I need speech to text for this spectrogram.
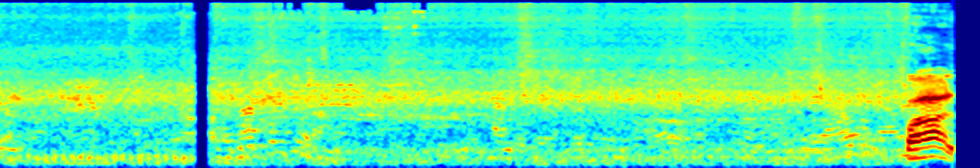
રહી પહાલ.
